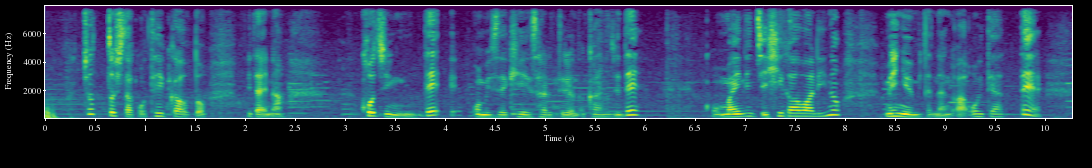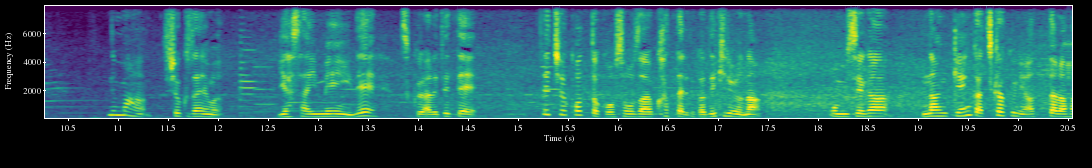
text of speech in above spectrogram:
うちょっとしたこうテイクアウトみたいな個人でお店経営されてるような感じでこう毎日日替わりのメニューみたいなのが置いてあってでまあ食材も野菜メインで作られててでちょこっとこう惣菜を買ったりとかできるようなお店が何軒か近くにあったら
